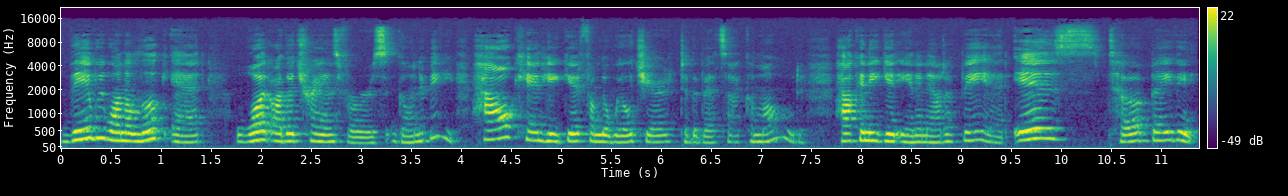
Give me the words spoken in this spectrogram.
then we want to look at what are the transfers going to be? How can he get from the wheelchair to the bedside commode? How can he get in and out of bed? Is tub bathing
